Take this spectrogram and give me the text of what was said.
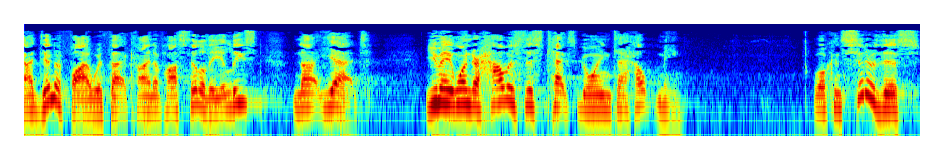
identify with that kind of hostility, at least not yet. You may wonder, how is this text going to help me? Well, consider this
